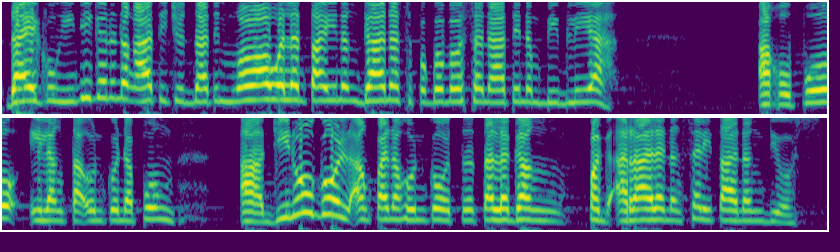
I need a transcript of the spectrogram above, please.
Dahil kung hindi ganun ang attitude natin, mawawalan tayo ng gana sa pagbabasa natin ng Biblia. Ako po, ilang taon ko na pong uh, ginugol ang panahon ko talagang pag-aralan ng salita ng Diyos.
